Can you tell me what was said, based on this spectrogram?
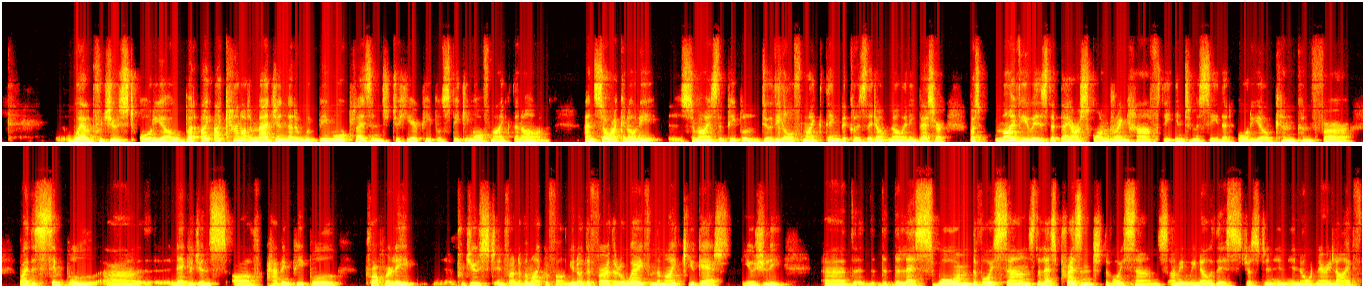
well produced audio, but I, I cannot imagine that it would be more pleasant to hear people speaking off mic than on. And so I can only uh, surmise that people do the off mic thing because they don't know any better. But my view is that they are squandering half the intimacy that audio can confer by the simple uh, negligence of having people properly produced in front of a microphone. You know, the further away from the mic you get, usually, uh, the, the, less warm the voice sounds, the less present the voice sounds. I mean, we know this just in, in, in ordinary life.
